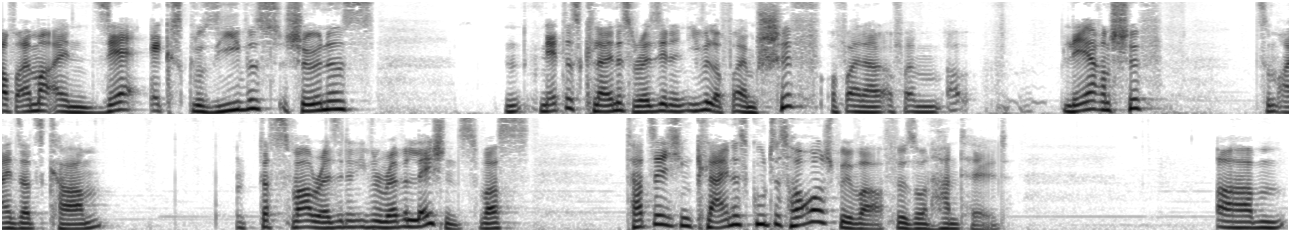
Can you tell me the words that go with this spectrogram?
auf einmal ein sehr exklusives, schönes, nettes kleines Resident Evil auf einem Schiff, auf einer, auf einem äh, leeren Schiff zum Einsatz kam. Und das war Resident Evil Revelations, was tatsächlich ein kleines, gutes Horrorspiel war für so ein Handheld. Ähm,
